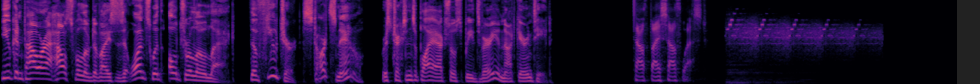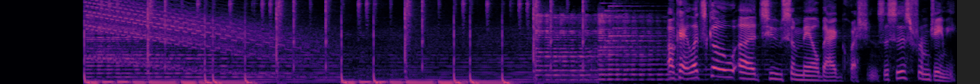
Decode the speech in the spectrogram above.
you can power a house full of devices at once with ultra low lag. The future starts now. Restrictions apply, actual speeds vary and not guaranteed. South by Southwest. Okay, let's go uh, to some mailbag questions. This is from Jamie.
